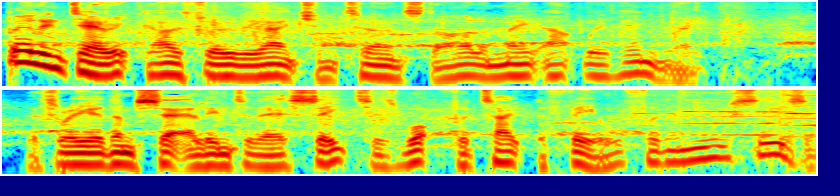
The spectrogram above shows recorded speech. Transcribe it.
Bill and Derek go through the ancient turnstile and meet up with Henry. The three of them settle into their seats as Watford take the field for the new season.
